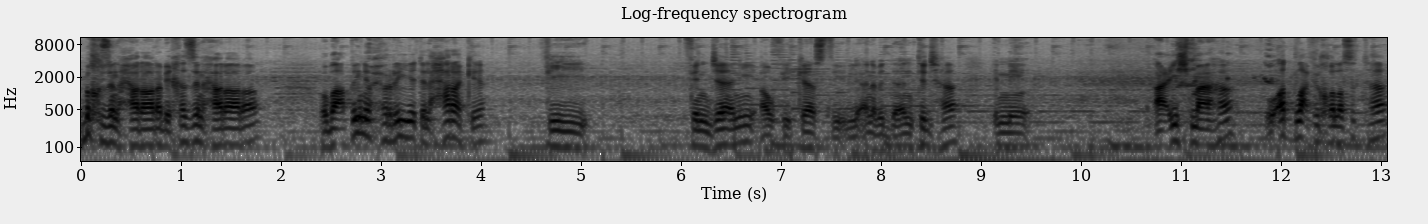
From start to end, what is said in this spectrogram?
بخزن حرارة بيخزن حرارة وبعطيني حرية الحركة في فنجاني أو في كاستي اللي أنا بدي أنتجها إني أعيش معها وأطلع في خلاصتها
